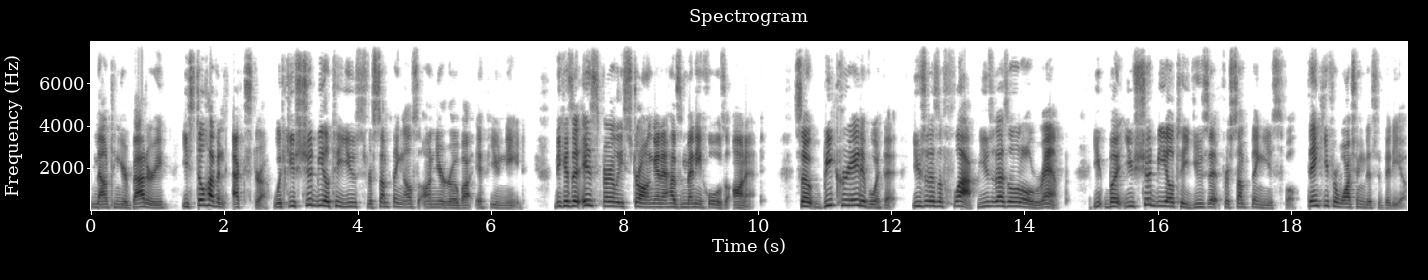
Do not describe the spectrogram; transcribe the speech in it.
mounting your battery, you still have an extra, which you should be able to use for something else on your robot if you need, because it is fairly strong and it has many holes on it. So be creative with it. Use it as a flap, use it as a little ramp, you, but you should be able to use it for something useful. Thank you for watching this video.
